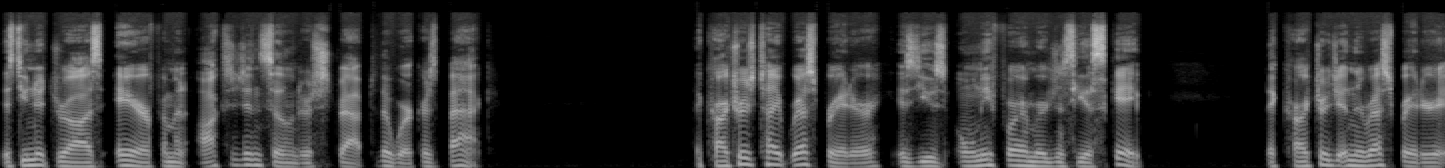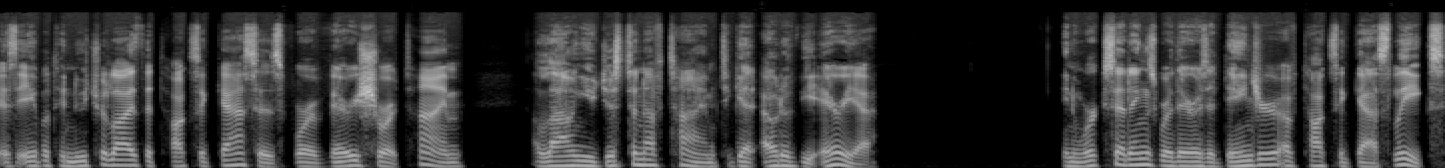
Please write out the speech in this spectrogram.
this unit draws air from an oxygen cylinder strapped to the worker's back. The cartridge type respirator is used only for emergency escape. The cartridge in the respirator is able to neutralize the toxic gases for a very short time, allowing you just enough time to get out of the area in work settings where there is a danger of toxic gas leaks,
